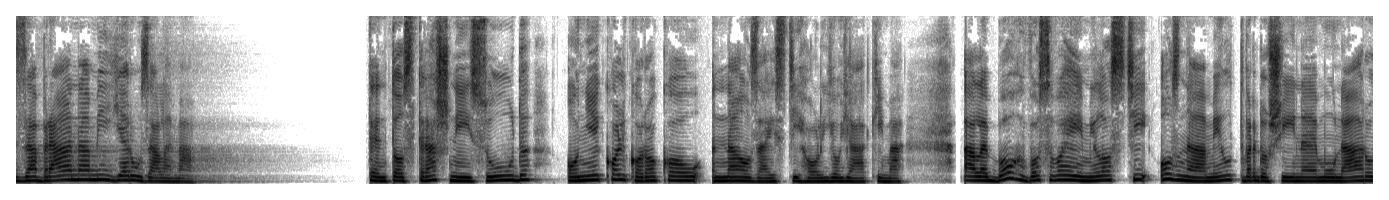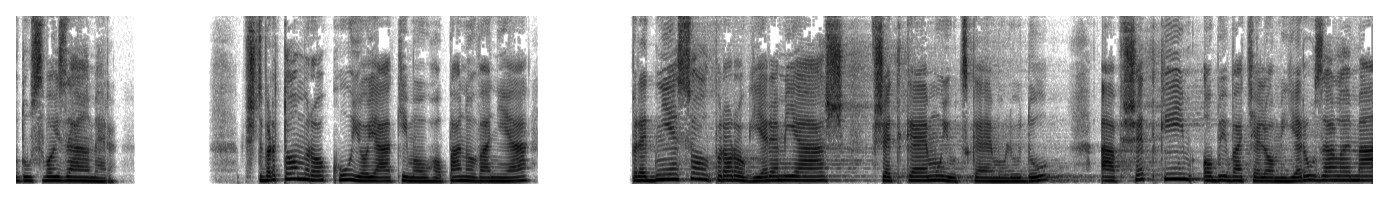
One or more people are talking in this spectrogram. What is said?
za bránami Jeruzalema. Tento strašný súd o niekoľko rokov naozaj stihol Jojákima, ale Boh vo svojej milosti oznámil tvrdošínému národu svoj zámer – v štvrtom roku Jojákimovho panovania predniesol prorok Jeremiáš všetkému judskému ľudu a všetkým obyvateľom Jeruzalema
